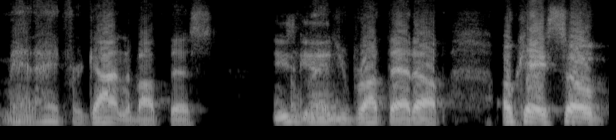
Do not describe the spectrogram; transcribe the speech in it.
Man, I had forgotten about this. He's glad good. you brought that up. Okay, so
